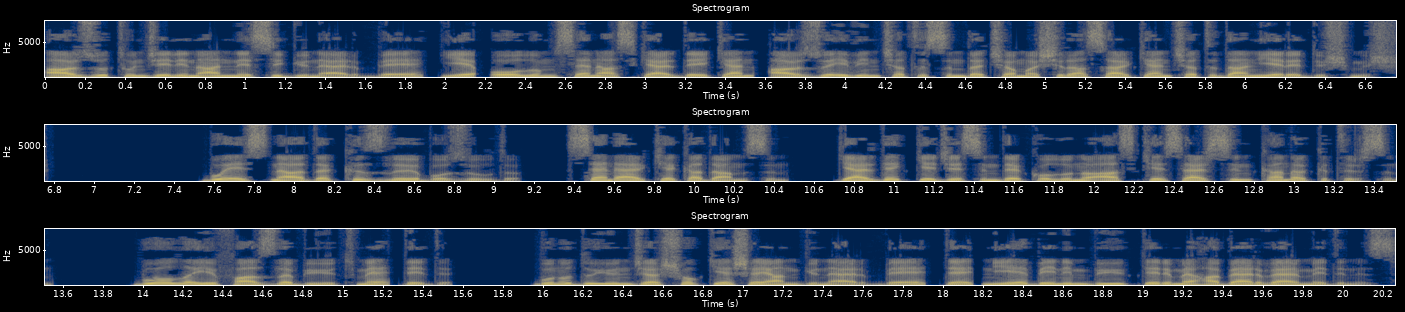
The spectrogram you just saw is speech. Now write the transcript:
Arzu Tuncel'in annesi Güner B. Ye, oğlum sen askerdeyken, Arzu evin çatısında çamaşır asarken çatıdan yere düşmüş. Bu esnada kızlığı bozuldu. Sen erkek adamsın. Gerdek gecesinde kolunu az kesersin kan akıtırsın. Bu olayı fazla büyütme, dedi. Bunu duyunca şok yaşayan Güner B. de, niye benim büyüklerime haber vermediniz?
